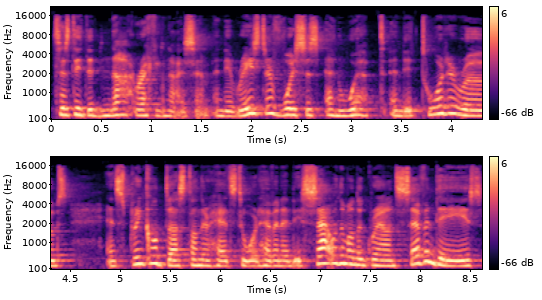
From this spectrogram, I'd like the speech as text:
says they did not recognize him. And they raised their voices and wept, and they tore their robes and sprinkled dust on their heads toward heaven. And they sat with him on the ground seven days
